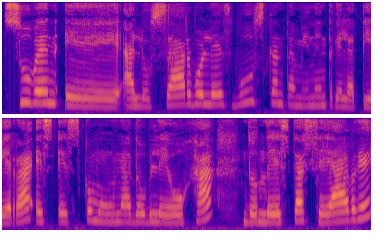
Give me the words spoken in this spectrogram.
suben eh, a los árboles, buscan también entre la tierra, es, es como una doble hoja donde ésta se abre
